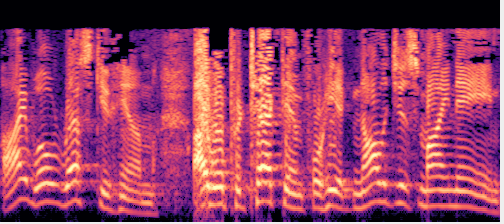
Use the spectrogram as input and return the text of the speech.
I will rescue him. I will protect him, for he acknowledges my name.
